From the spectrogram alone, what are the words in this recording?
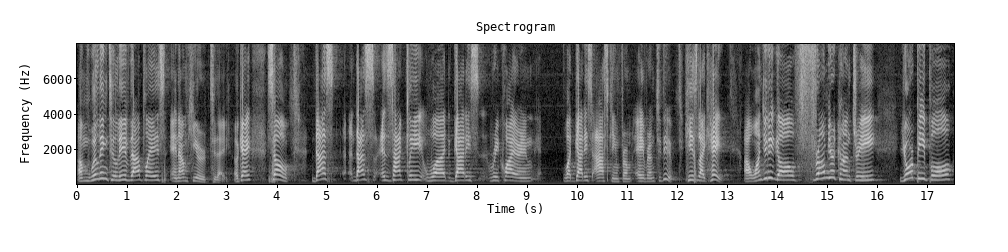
I'm willing to leave that place and I'm here today, okay? So that's, that's exactly what God is requiring, what God is asking from Abram to do. He's like, hey, I want you to go from your country, your people,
